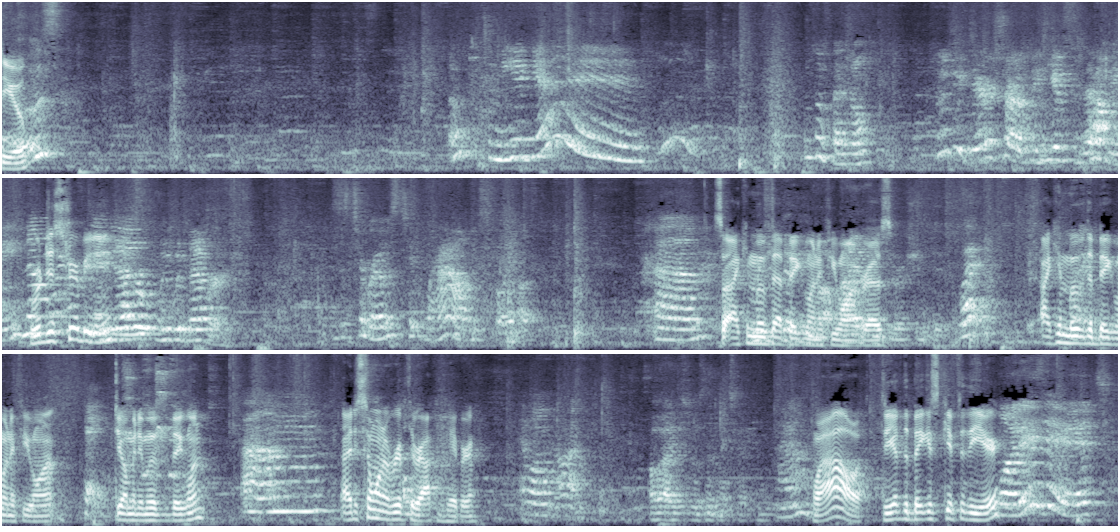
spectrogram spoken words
That's you. Oh, to me again. I'm so special. Don't you dare start opening gifts without me. No, We're distributing. Never, we would never. This is to Rose too. Wow, I'm spoiled. Um, So I can move that big one if you want, Rose. what? I can move the big one if you want. Okay. Do you want me to move the big one? Um, I just don't want to rip the wrapping paper. I won't. Oh, I just wasn't expecting. Wow. Do you have the biggest gift of the year? What is it?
